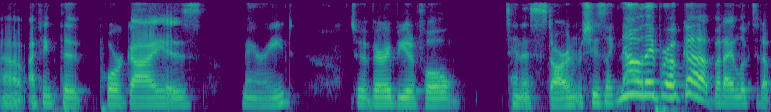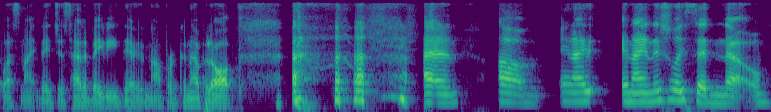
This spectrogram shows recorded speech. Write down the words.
uh, i think the poor guy is married to a very beautiful tennis star. And she's like no they broke up. But i looked it up last night. They just had a baby. They're not broken up at all. And um and i and i initially said no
